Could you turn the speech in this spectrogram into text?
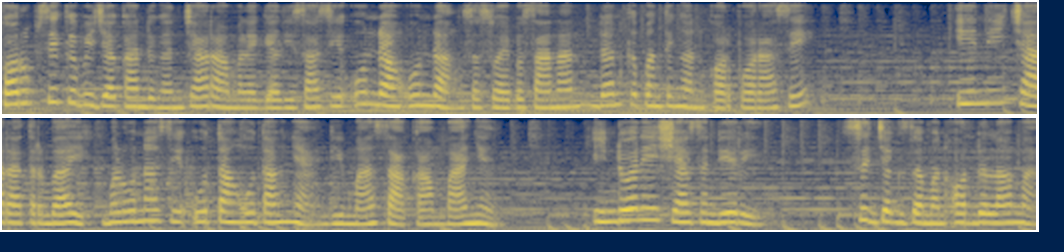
Korupsi kebijakan dengan cara melegalisasi undang-undang sesuai pesanan dan kepentingan korporasi. Ini cara terbaik melunasi utang-utangnya di masa kampanye. Indonesia sendiri, sejak zaman Orde Lama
